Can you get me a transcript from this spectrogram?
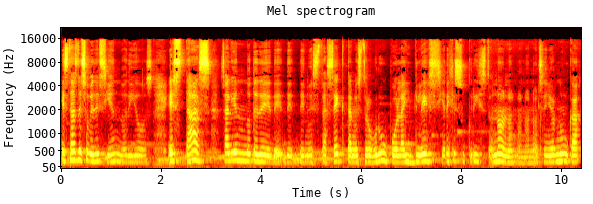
estás desobedeciendo a Dios, estás saliéndote de, nuestra secta, nuestro grupo, la iglesia de Jesucristo. No, no, no, no, no, el Señor nunca,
